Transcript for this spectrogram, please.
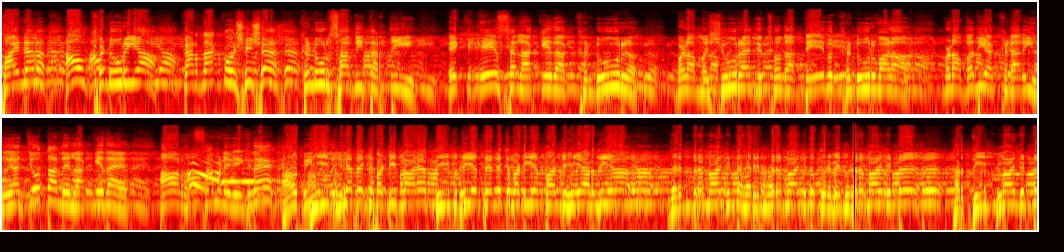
ਫਾਈਨਲ ਆਓ ਖੰਡੂਰੀਆ ਕਰਦਾ ਕੋਸ਼ਿਸ਼। ਖੰਡੂਰ ਸਾਹਿਬ ਦੀ ਧਰਤੀ ਇੱਕ ਇਸ ਇਲਾਕੇ ਦਾ ਖੰਡੂਰ ਬੜਾ ਮਸ਼ਹੂਰ ਹੈ ਜਿੱਥੋਂ ਦਾ ਦੇਵ ਖੰਡੂਰ ਵਾਲਾ ਬੜਾ ਵਧੀਆ ਖਿਡਾਰੀ ਹੋਇਆ। ਜੋਧਾ ਦੇ ਇਲਾਕੇ ਦਾ ਹੈ ਔਰ ਸਾਹਮਣੇ ਵੇਖਦਾ ਹੈ ਦੀਪ ਕਹਿੰਦੇ ਕਬੱਡੀ ਪਾ ਰਿਹਾ। ਦੀਪ ਦੀਆਂ ਤਿੰਨ ਕਬੱਡੀਆਂ 5000 ਦੀਆਂ। ਨਰਿੰਦਰ ਮੰਗਟ ਹਰਿੰਦਰ ਮੰਗਟ ਗੁਰਵਿੰਦਰ ਮੰਗਟ ਹਰਦੀਪ ਮੰਗਟ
